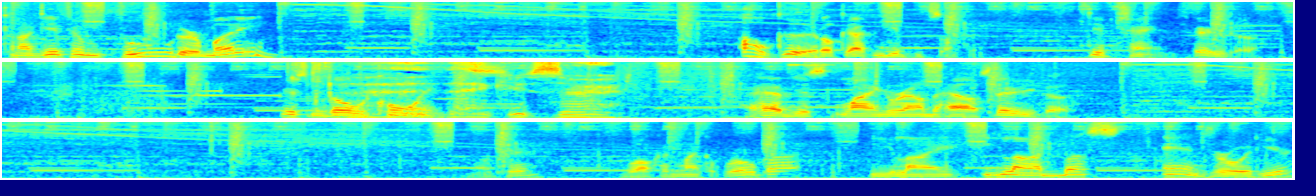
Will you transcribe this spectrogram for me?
Can I give him food or money? Oh, good. Okay, I can give him something. Give change. There you go. Here's some gold coins. Thank you, sir. I have just lying around the house. There you go. Okay, walking like a robot. Elon, Elon Musk android here.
